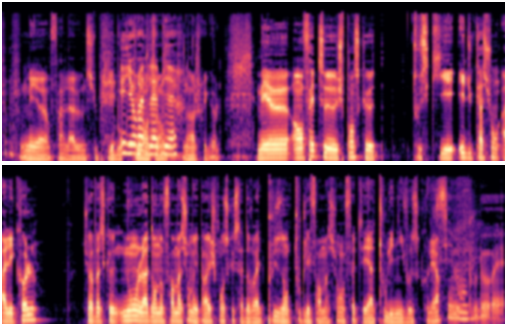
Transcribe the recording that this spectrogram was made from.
Mais euh, enfin, là, elle me suppliait beaucoup. il y aura de la bière. Non, je rigole. Mais en fait, je pense que tout ce qui est éducation à l'école, Tu vois, parce que nous, on l'a dans nos formations, mais pareil, je pense que ça devrait être plus dans toutes les formations, en fait, et à tous les niveaux scolaires. C'est mon boulot, ouais.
